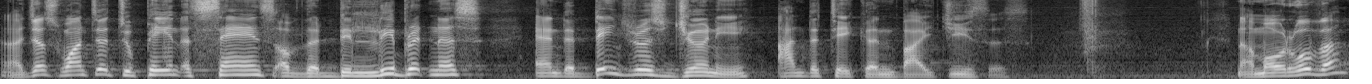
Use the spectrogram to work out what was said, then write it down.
I just wanted to paint a sense of the deliberateness and the dangerous journey undertaken by Jesus. Now, moreover,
